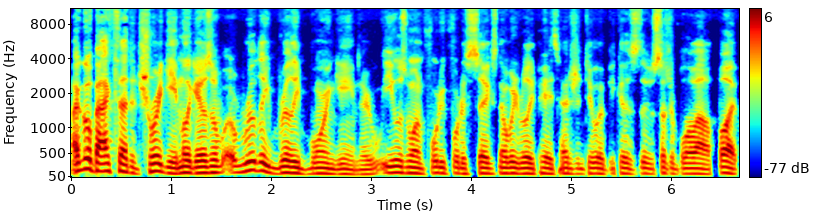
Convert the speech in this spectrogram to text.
I go back to that Detroit game. Look, it was a really, really boring game. There Eagles won 44 to 6. Nobody really paid attention to it because it was such a blowout. But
